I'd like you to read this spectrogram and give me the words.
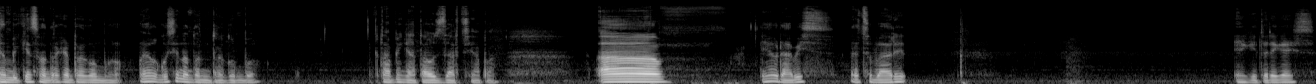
yang bikin soundtrack Dragon Ball. Well, gue sih nonton Dragon Ball tapi nggak tahu Zart siapa. Uh, ya udah habis. That's about it. Ya gitu deh guys.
